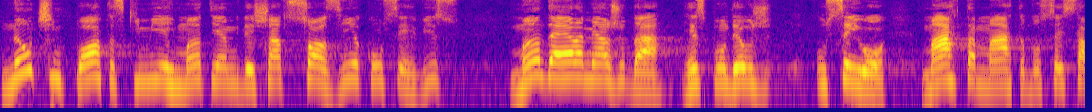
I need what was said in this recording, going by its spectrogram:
não te importas que minha irmã tenha me deixado sozinha com o serviço? Manda ela me ajudar. Respondeu o Senhor: Marta, Marta, você está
